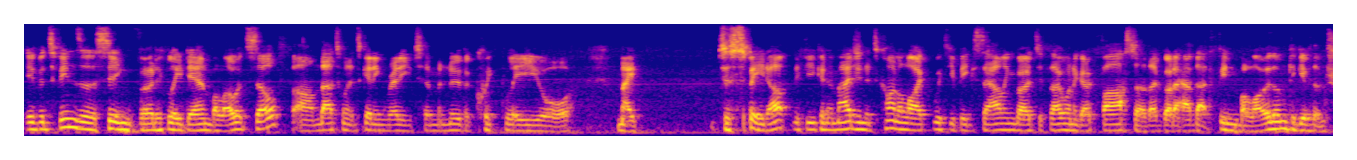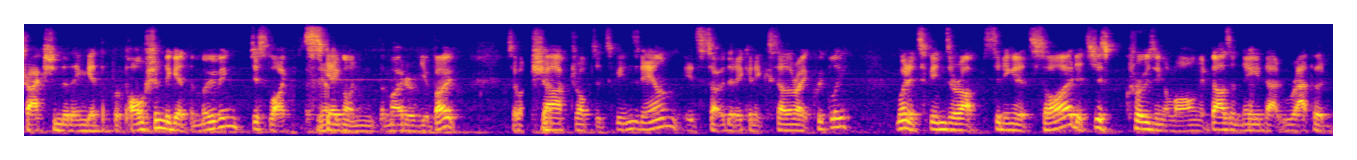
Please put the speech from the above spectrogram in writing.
If its fins are sitting vertically down below itself, um, that's when it's getting ready to maneuver quickly or make to speed up. If you can imagine, it's kind of like with your big sailing boats. If they want to go faster, they've got to have that fin below them to give them traction to then get the propulsion to get them moving, just like skeg on the motor of your boat. So when a shark drops its fins down, it's so that it can accelerate quickly. When its fins are up, sitting at its side, it's just cruising along. It doesn't need that rapid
